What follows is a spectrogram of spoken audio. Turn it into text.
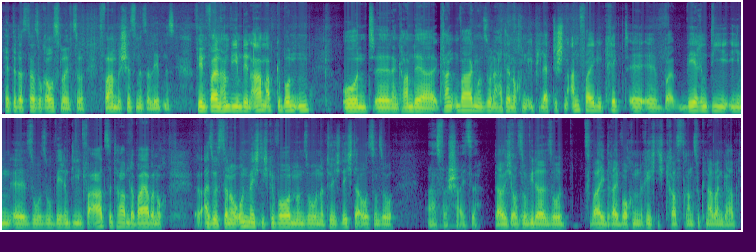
hätte, das da so rausläuft. So. Es war ein beschissenes Erlebnis. Auf jeden Fall haben wir ihm den Arm abgebunden und äh, dann kam der Krankenwagen und so, dann hat er noch einen epileptischen Anfall gekriegt, äh, äh während, die ihn, äh, so, so, während die ihn verarztet haben. Da war er aber noch, also ist dann auch ohnmächtig geworden und so, und natürlich Lichter aus und so. Ah, das war scheiße. Da habe ich auch so wieder so zwei, drei Wochen richtig krass dran zu knabbern gehabt.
